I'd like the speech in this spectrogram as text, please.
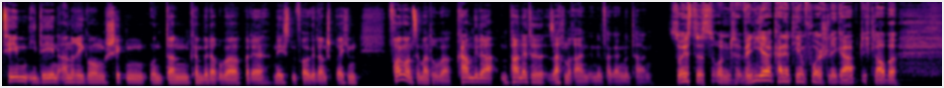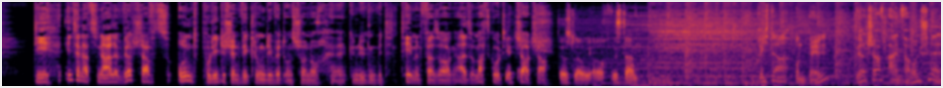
Themen, Ideen, Anregungen schicken und dann können wir darüber bei der nächsten Folge dann sprechen. Freuen wir uns immer drüber. Kamen wieder ein paar nette Sachen rein in den vergangenen Tagen. So ist es. Und wenn ihr keine Themenvorschläge habt, ich glaube, die internationale Wirtschafts- und politische Entwicklung, die wird uns schon noch äh, genügend mit Themen versorgen. Also macht's gut. Ja, ciao, ciao. Das glaube ich auch. Bis dann. Richter und Bell. Wirtschaft einfach und schnell.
